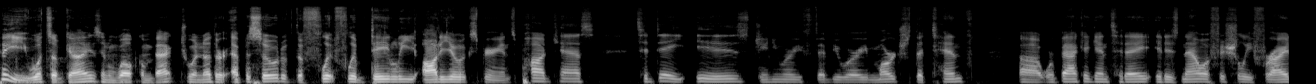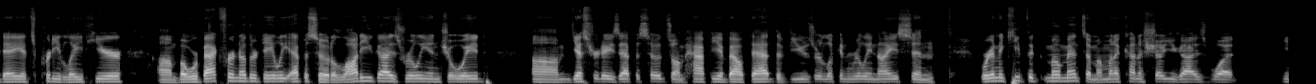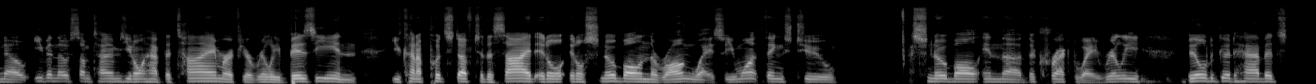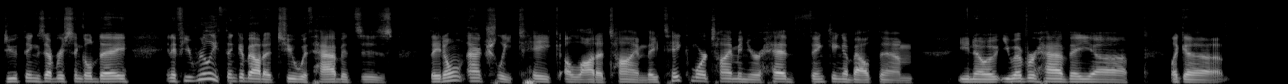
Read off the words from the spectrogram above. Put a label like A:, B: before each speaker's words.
A: Hey, what's up, guys, and welcome back to another episode of the Flip Flip Daily Audio Experience Podcast. Today is January, February, March the 10th. Uh, we're back again today. It is now officially Friday. It's pretty late here, um, but we're back for another daily episode. A lot of you guys really enjoyed um, yesterday's episode, so I'm happy about that. The views are looking really nice, and we're going to keep the momentum. I'm going to kind of show you guys what you know, even though sometimes you don't have the time or if you're really busy and you kind of put stuff to the side, it'll it'll snowball in the wrong way. So you want things to snowball in the the correct way. Really build good habits, do things every single day. And if you really think about it too with habits is they don't actually take a lot of time. They take more time in your head thinking about them. You know, you ever have a uh like a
